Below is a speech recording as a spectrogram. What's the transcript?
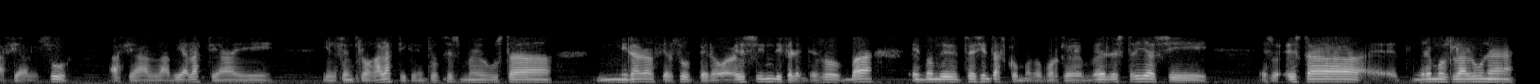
hacia el sur, hacia la Vía Láctea y, el centro galáctico. Entonces, me gusta mirar hacia el sur, pero es indiferente, eso va en donde te sientas cómodo, porque ver estrellas y eso, esta, eh, tendremos la luna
